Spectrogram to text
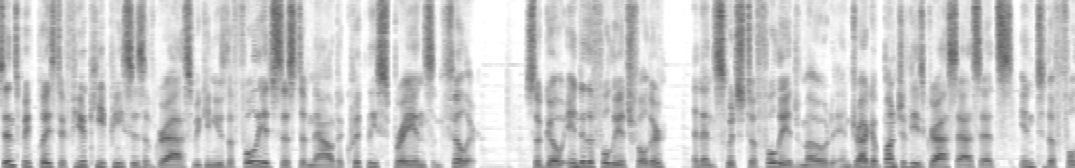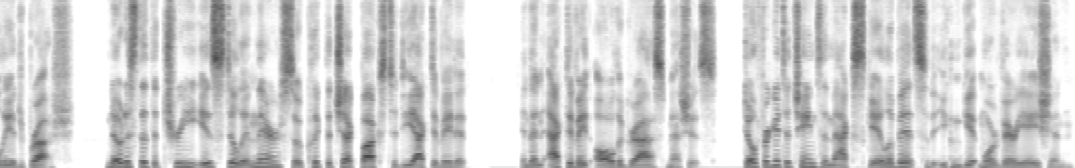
Since we've placed a few key pieces of grass, we can use the foliage system now to quickly spray in some filler. So go into the foliage folder, and then switch to foliage mode and drag a bunch of these grass assets into the foliage brush. Notice that the tree is still in there, so click the checkbox to deactivate it, and then activate all the grass meshes. Don't forget to change the max scale a bit so that you can get more variation.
